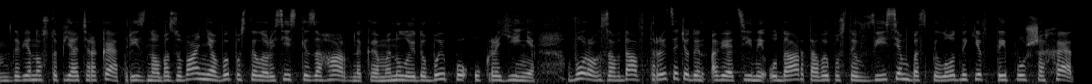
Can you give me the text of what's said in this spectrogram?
дня 95 ракет різного базування випустили російські загарбники минулої доби по Україні. Ворог завдав 31 авіаційний удар та випустив 8 безпілотників типу «Шахет».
